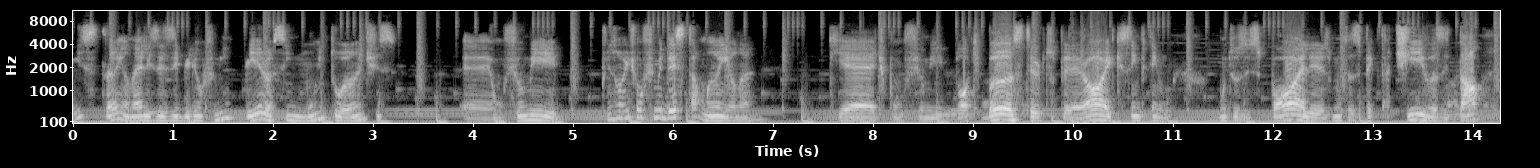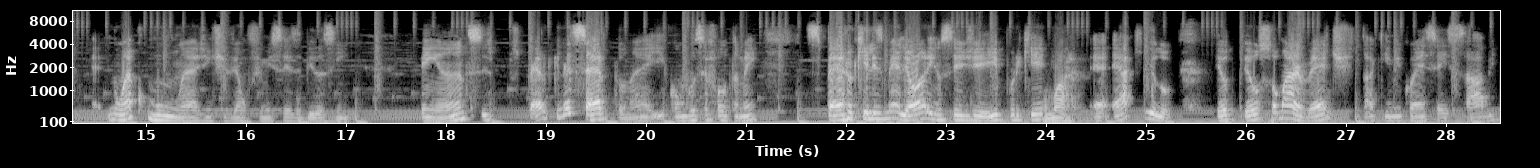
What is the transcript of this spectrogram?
estranho, né? Eles exibirem o filme inteiro, assim, muito antes. É um filme. Principalmente um filme desse tamanho, né? Que é tipo um filme blockbuster, de super-herói, que sempre tem muitos spoilers, muitas expectativas e tal. É, não é comum, né? A gente ver um filme ser exibido assim bem antes. Espero que dê certo, né? E como você falou também, espero que eles melhorem o CGI, porque é, é aquilo. Eu, eu sou Marvete, tá? Quem me conhece aí sabe.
